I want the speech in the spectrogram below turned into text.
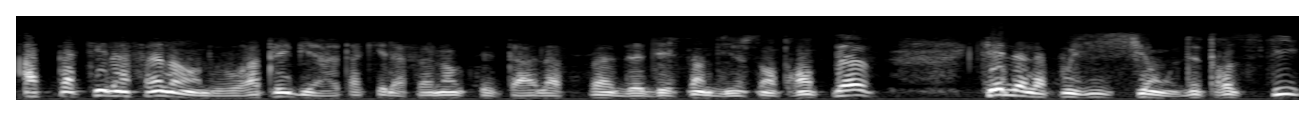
attaquer la Finlande, vous vous rappelez bien, attaquer la Finlande, c'est à la fin de décembre 1939, quelle est la position de Trotsky?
